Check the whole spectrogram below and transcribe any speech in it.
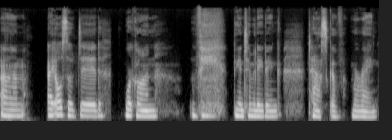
Um, I also did work on the the intimidating task of meringue,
